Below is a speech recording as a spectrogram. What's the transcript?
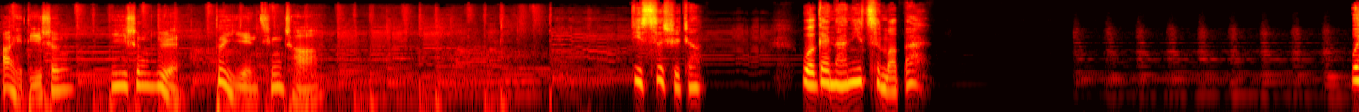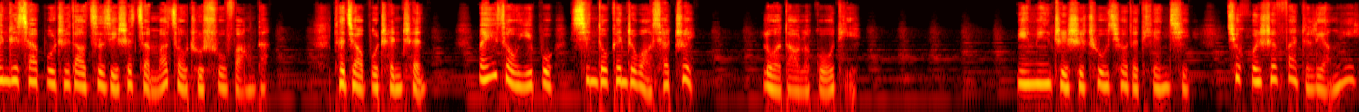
爱迪生、一生月、对饮清茶。第四十章，我该拿你怎么办？温之夏不知道自己是怎么走出书房的。他脚步沉沉，每走一步，心都跟着往下坠，落到了谷底。明明只是初秋的天气，却浑身泛着凉意，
